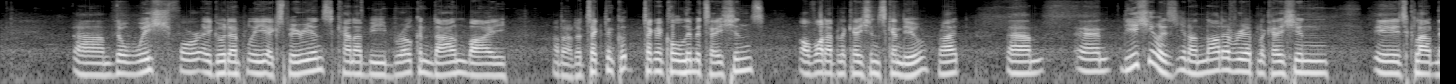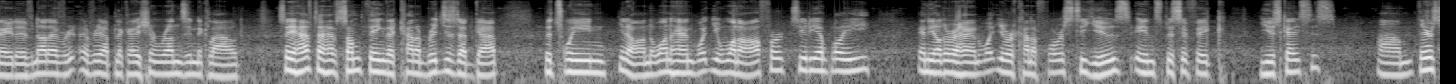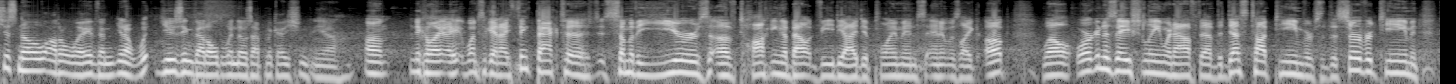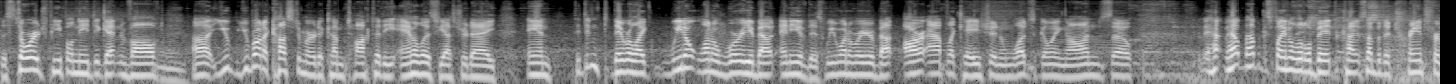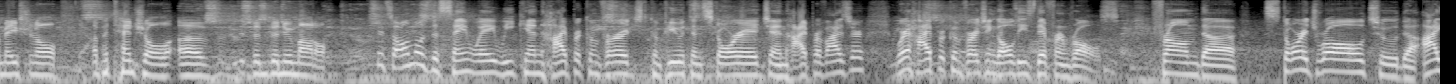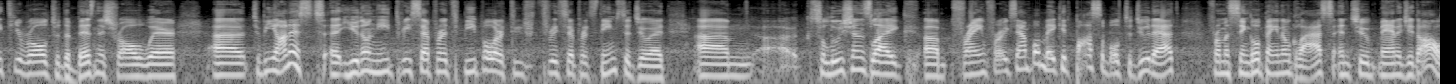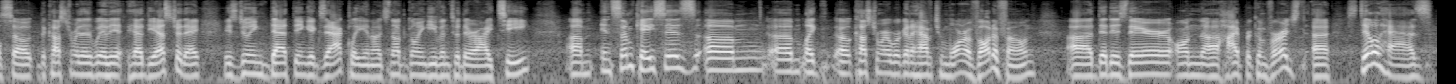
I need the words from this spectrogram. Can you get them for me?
um, the wish for a good employee experience kind of be broken down by I don't know the technical technical limitations of what applications can do, right? Um, and the issue is, you know, not every application is cloud native. Not every, every application runs in the cloud. So you have to have something that kind of bridges that gap between, you know, on the one hand, what you want to offer to the employee, and the other hand, what you're kind of forced to use in specific use cases. Um, there's just no other way than you know using that old Windows application. Yeah, um, Nikolai. I, once again, I think back to some of the years of talking about VDI deployments, and it was like, up, oh, well, organizationally, we now have to have the desktop team versus the server team, and the storage people need to get involved. Mm. Uh, you you brought a customer to come talk to the analyst yesterday, and they didn't. They were like, we don't want to worry about any of this. We want to worry about our application and what's going on. So help, help explain a little bit kind of some of the transformational uh, potential of the, the new model. It's almost the same way we can hyper-converge compute and storage and hypervisor. We're hyper-converging all these different roles from the storage role to the IT role to the business role where, uh, to be honest, uh, you don't need three separate people or three separate teams to do it. Um, uh, solutions like um, Frame, for example, make it possible to do that from a single pane of glass and to manage it all. So the customer that we had yesterday is doing that thing exactly. You know, it's not going even to their IT. Um, in some cases, um, um, like a customer we're going to have tomorrow, Vodafone, uh, that is there on uh, hyperconverged, uh, still has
